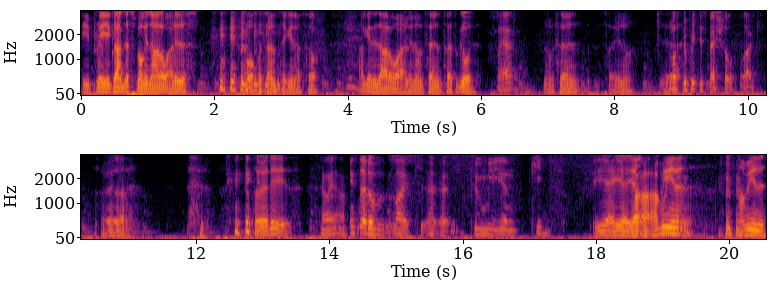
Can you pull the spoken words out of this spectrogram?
He play ganja smoking all the while, he just focus on thing, you know, so I get it all the while, you know what I'm saying? So that's good. Yeah. You know what I'm saying? So, you know. Yeah. Must be pretty special. Like Well, uh, that's how it is. oh yeah instead of like uh, uh, two million kids. Yeah, yeah, yeah. I, I mean, I mean,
